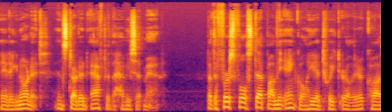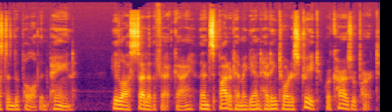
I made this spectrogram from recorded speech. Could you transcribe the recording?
Nate ignored it and started after the heavyset man. But the first full step on the ankle he had tweaked earlier caused him to pull up in pain. He lost sight of the fat guy, then spotted him again heading toward a street where cars were parked.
